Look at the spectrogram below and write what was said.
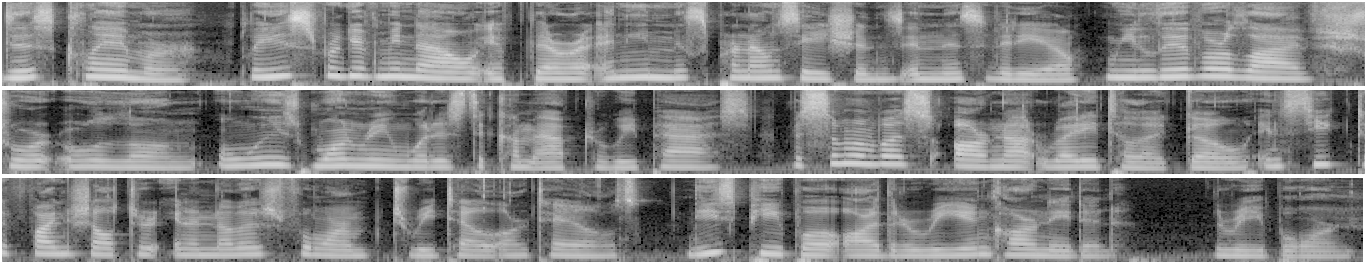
Disclaimer. Please forgive me now if there are any mispronunciations in this video. We live our lives short or long, always wondering what is to come after we pass. But some of us are not ready to let go and seek to find shelter in another's form to retell our tales. These people are the reincarnated, the reborn.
